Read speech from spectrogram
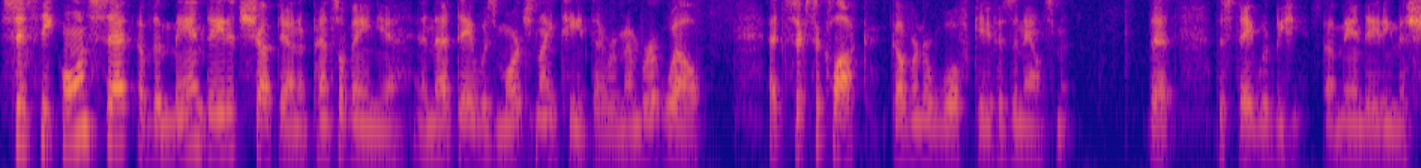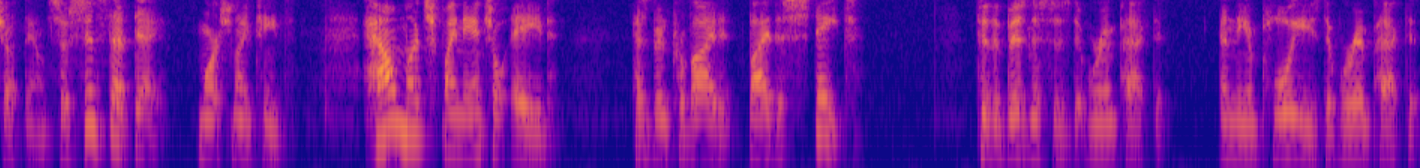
Since the onset of the mandated shutdown in Pennsylvania, and that day was March 19th, I remember it well, at 6 o'clock, Governor Wolf gave his announcement that the state would be uh, mandating this shutdown. So, since that day, March 19th, how much financial aid has been provided by the state to the businesses that were impacted and the employees that were impacted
